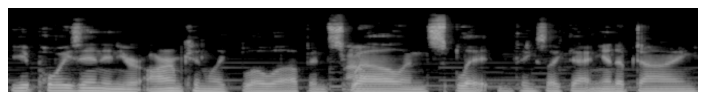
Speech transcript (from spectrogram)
you get poison and your arm can like blow up and swell and split and things like that, and you end up dying,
